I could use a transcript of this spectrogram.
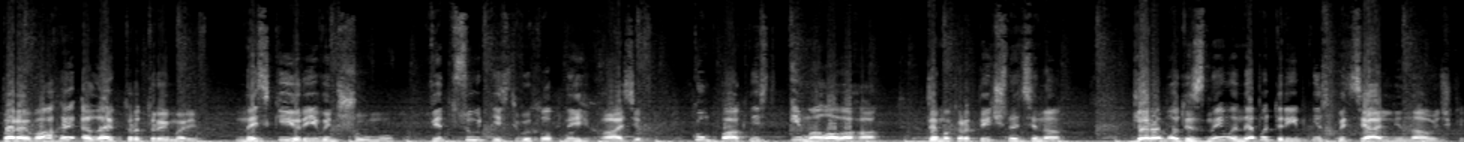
Переваги електротримерів: низький рівень шуму, відсутність вихлопних газів, компактність і мала вага, демократична ціна. Для роботи з ними не потрібні спеціальні навички.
